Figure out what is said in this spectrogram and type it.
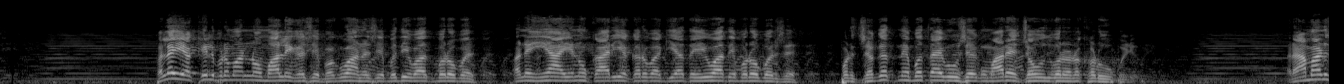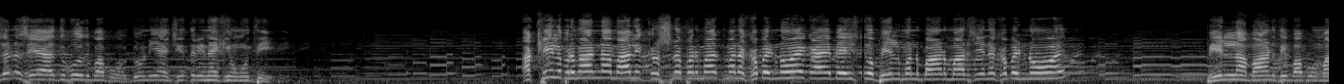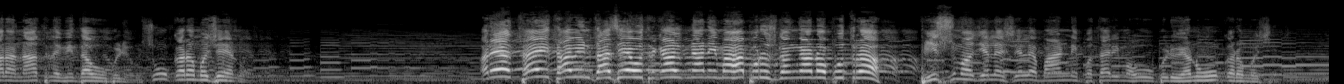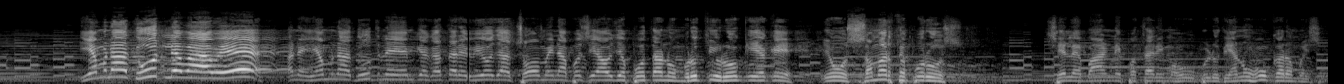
ભલે અખિલ પ્રમાણનો માલિક હશે, ભગવાન હશે, બધી વાત બરોબર. અને અહીંયા એનું કાર્ય કરવા ગયા તો એ વાત એ બરોબર છે. પણ જગતને બતાવ્યું છે કે મારે ચૌદ વર્ષ રખડવું પડ્યું. રામાયણ છે ને, છે અદભુત બાપુ દુનિયા ચિતરી નાખી ઊંથી અખિલ બ્રહ્માંડના માલિક કૃષ્ણ પરમાત્માને ખબર ન હોય કે આ બે તો ભીલ મન બાણ મારશે, એને ખબર ન હોય. ભીલના બાણથી બાપુ મારા નાથને વિંધાવવું પડ્યું. શું કર્મ છે એનું? અરે થઈ થાવીને થાશે એવો ત્રિકાલ જ્ઞાની મહાપુરુષ ગંગાનો પુત્ર. ભીષ્મ જેલે છેલ્લે બાણની પથારીમાં હોવું પડ્યું. એનું શું કર્મ છે યમના દૂધ લેવા આવે અને યમના દૂધને એમ કે અત્યારે વિયોજા છ મહિના પછી આવજે, પોતાનું મૃત્યુ રોકી શકે એવો સમર્થ પુરુષ છેલ્લે બાણની પથારીમાં હોવું પડ્યું એનું શું કર્મ હશે?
